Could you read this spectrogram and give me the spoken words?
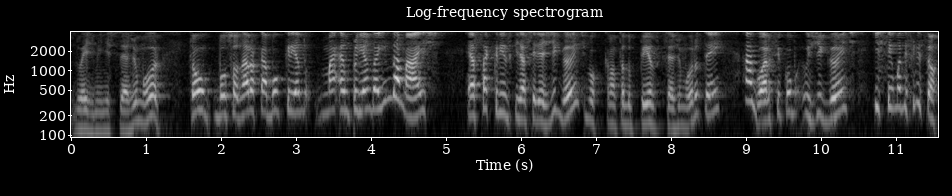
do ex-ministro Sérgio Moro. Então, Bolsonaro acabou criando, ampliando ainda mais essa crise, que já seria gigante por conta do peso que Sérgio Moro tem, agora ficou gigante e sem uma definição.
